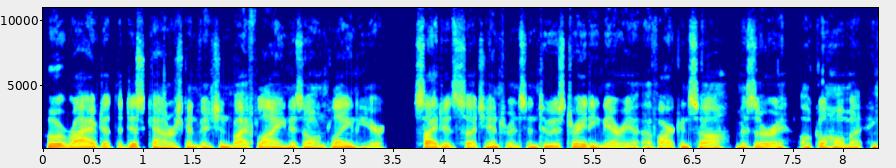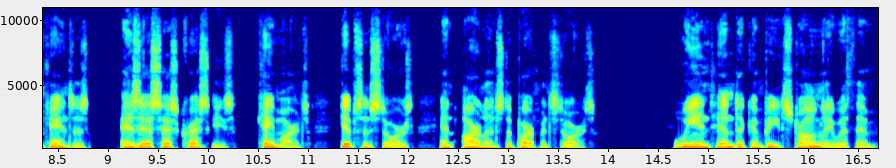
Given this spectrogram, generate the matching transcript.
who arrived at the Discounters Convention by flying his own plane here, cited such entrance into his trading area of Arkansas, Missouri, Oklahoma, and Kansas as S.S. Kresge's Kmart's, Gibson stores, and Arlan's department stores. We intend to compete strongly with them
